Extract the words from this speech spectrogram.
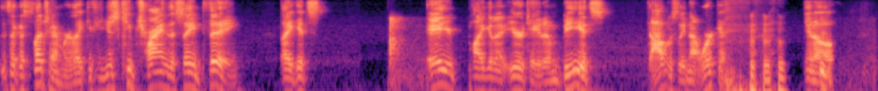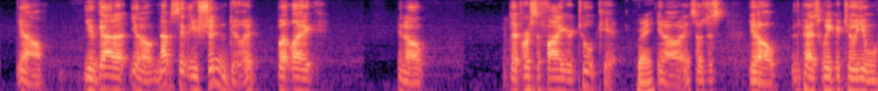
it's like a sledgehammer. Like if you just keep trying the same thing, like it's a you're probably gonna irritate him. B it's obviously not working. You know, you know, you've got to, you know, not to say that you shouldn't do it, but like, you know, diversify your toolkit. Right. you know and so just you know the past week or two you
